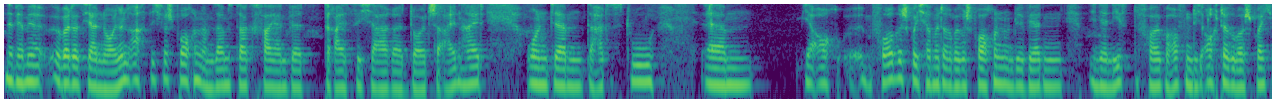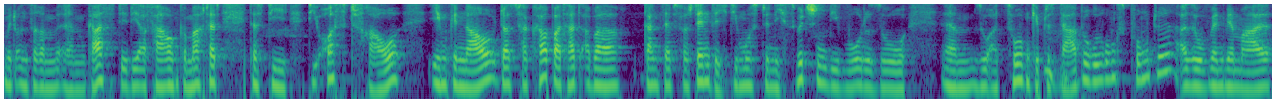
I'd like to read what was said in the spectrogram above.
Na, wir haben ja über das Jahr 89 gesprochen. Am Samstag feiern wir 30 Jahre deutsche Einheit. Und ähm, da hattest du ähm, ja auch im Vorgespräch haben wir darüber gesprochen und wir werden in der nächsten Folge hoffentlich auch darüber sprechen mit unserem ähm, Gast, der die Erfahrung gemacht hat, dass die, die Ostfrau eben genau das verkörpert hat, aber ganz selbstverständlich. Die musste nicht switchen, die wurde so, ähm, so erzogen. Gibt es da Berührungspunkte? Also wenn wir mal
